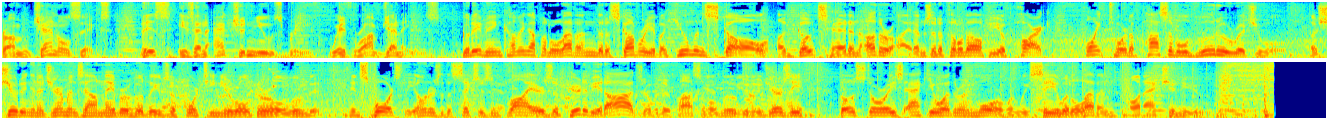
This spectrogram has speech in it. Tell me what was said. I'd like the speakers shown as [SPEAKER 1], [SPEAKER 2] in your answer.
[SPEAKER 1] From Channel 6, this is an Action News Brief with Rob Jennings.
[SPEAKER 2] Good evening. Coming up at 11, the discovery of a human skull, a goat's head, and other items at a Philadelphia park point toward a possible voodoo ritual. A shooting in a Germantown neighborhood leaves a 14-year-old girl wounded. In sports, the owners of the Sixers and Flyers appear to be at odds over their possible move to New Jersey. Those stories, AccuWeather, and more when we see you at 11 on Action News.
